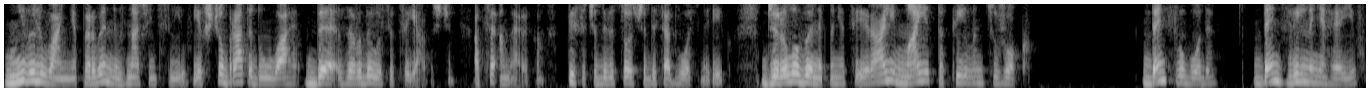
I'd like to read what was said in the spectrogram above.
нівелювання первинних значень слів, якщо брати до уваги, де зародилося це явище, а це Америка, 1968 рік, джерело виникнення цієї реалії має такий ланцюжок. День свободи, День звільнення геїв,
